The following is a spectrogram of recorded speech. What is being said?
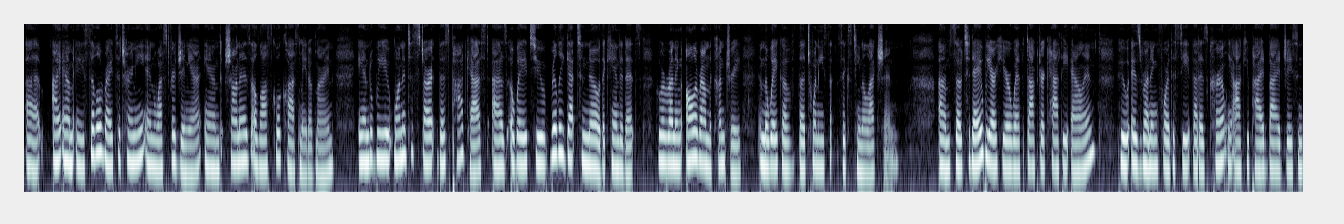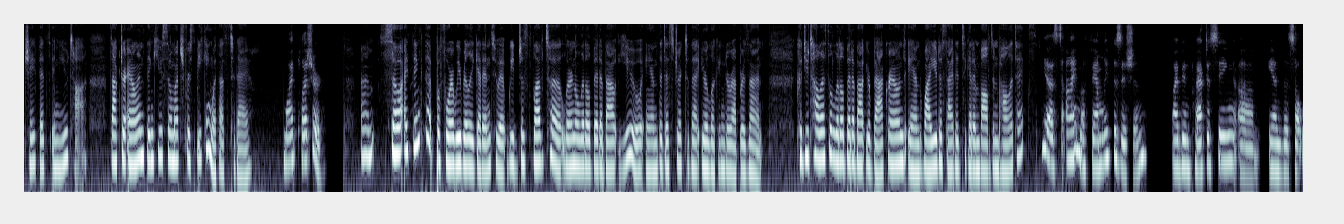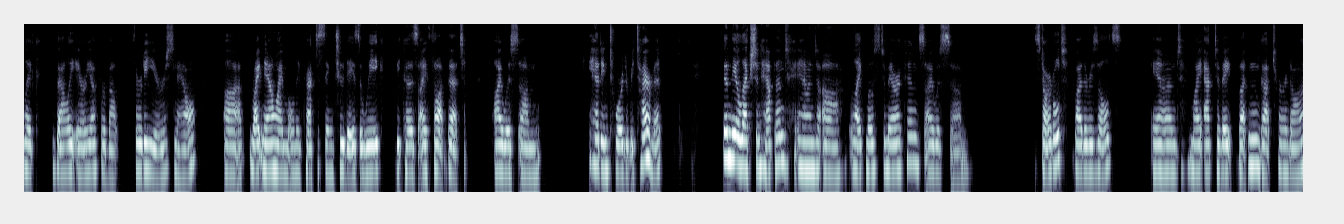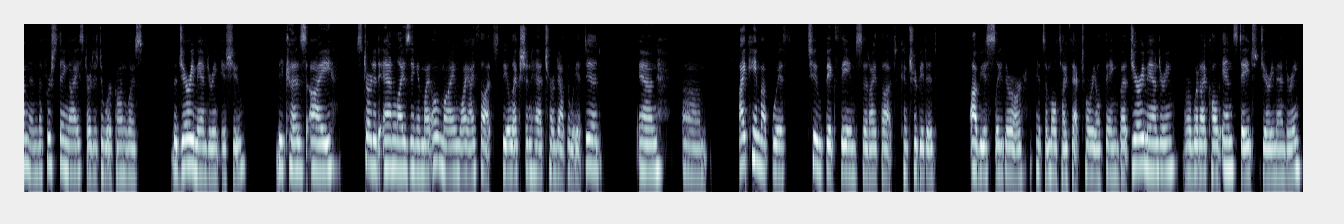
Uh, I am a civil rights attorney in West Virginia, and Shauna is a law school classmate of mine. And we wanted to start this podcast as a way to really get to know the candidates who are running all around the country in the wake of the 2016 election. Um, so today we are here with Dr. Kathie Allen, who is running for the seat that is currently occupied by Jason Chaffetz in Utah. Dr. Allen, thank you so much for speaking with us today. My pleasure. Um, so, I think that before we really get into it, we'd just love to learn a little bit about you and the district that you're looking to represent. Could you tell us a little bit about your background and why you decided to get involved in politics? Yes, I'm a family physician. I've been practicing um, in the Salt Lake Valley area for about 30 years now. Uh, right now, I'm only practicing two days a week because I thought that I was um, heading toward retirement. Then the election happened, and uh, like most Americans, I was um, startled by the results. And my activate button got turned on. And the first thing I started to work on was the gerrymandering issue because I started analyzing in my own mind why I thought the election had turned out the way it did. And um, I came up with two big themes that I thought contributed. Obviously, there are, it's a multifactorial thing, but gerrymandering, or what I call end stage gerrymandering,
